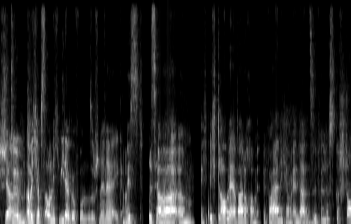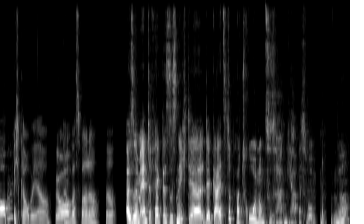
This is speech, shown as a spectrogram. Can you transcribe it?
Ja. stimmt. Aber ich habe es auch nicht wiedergefunden, so schnell. Naja, egal. Mist. Ist ja Aber ähm, ich, ich glaube, er war doch am, war er nicht am Ende an Syphilis gestorben? Ich glaube ja. Ja. Irgendwas war da. Ja. Also im Endeffekt ist es nicht der, der geilste Patron, um zu sagen, ja, also, ne?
